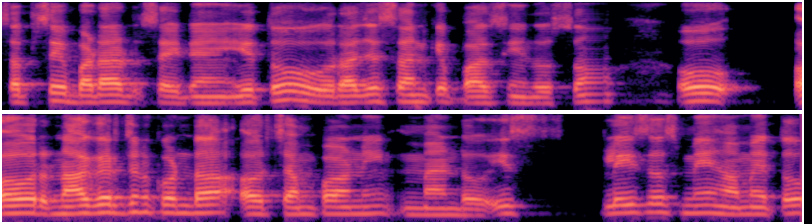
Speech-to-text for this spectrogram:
सबसे बड़ा साइट है। ये तो राजस्थान के पास ही है दोस्तों। और नागार्जुन कोंडा और चंपानी मैंडो। इस प्लेसेस में हमें तो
